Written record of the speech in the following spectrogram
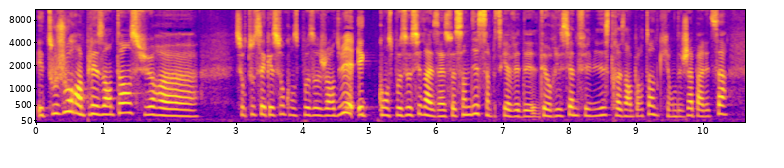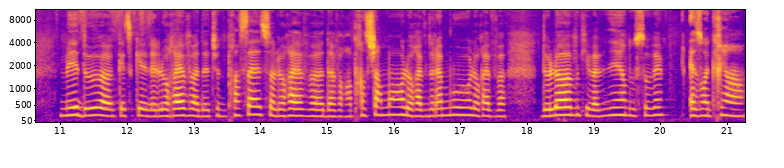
et toujours en plaisantant sur, euh, sur toutes ces questions qu'on se pose aujourd'hui et qu'on se pose aussi dans les années 70, hein, parce qu'il y avait des théoriciennes féministes très importantes qui ont déjà parlé de ça, mais de euh, qu'est-ce qu'est le rêve d'être une princesse, le rêve d'avoir un prince charmant, le rêve de l'amour, le rêve de l'homme qui va venir nous sauver. Elles ont écrit un,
